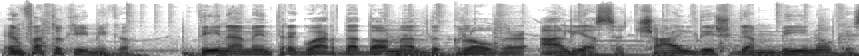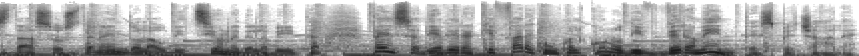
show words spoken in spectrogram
È un fatto chimico Tina, mentre guarda Donald Glover, alias Childish Gambino, che sta sostenendo l'audizione della vita, pensa di avere a che fare con qualcuno di veramente speciale.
